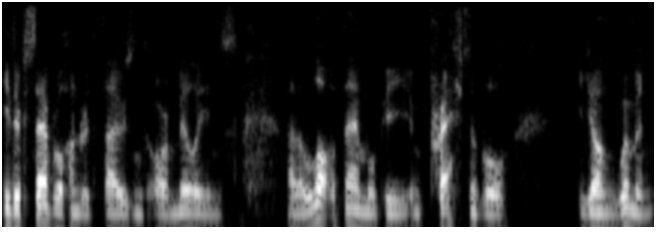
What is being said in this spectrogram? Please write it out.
either several hundred thousand or millions, and a lot of them will be impressionable young women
